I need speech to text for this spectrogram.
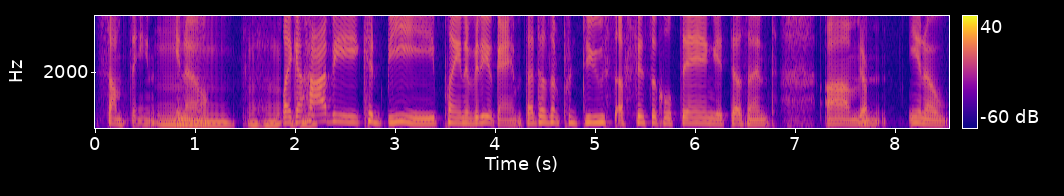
something, mm. you know? Mm-hmm, mm-hmm, like a mm-hmm. hobby could be playing a video game that doesn't produce a physical thing. It doesn't, um, yep. you know,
